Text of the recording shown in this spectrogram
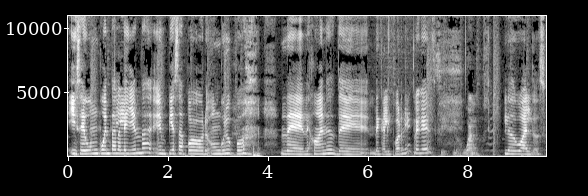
Y según cuenta la leyenda, empieza por un grupo de, jóvenes de, California, creo que es. Sí, los Waldos. Los Waldos,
